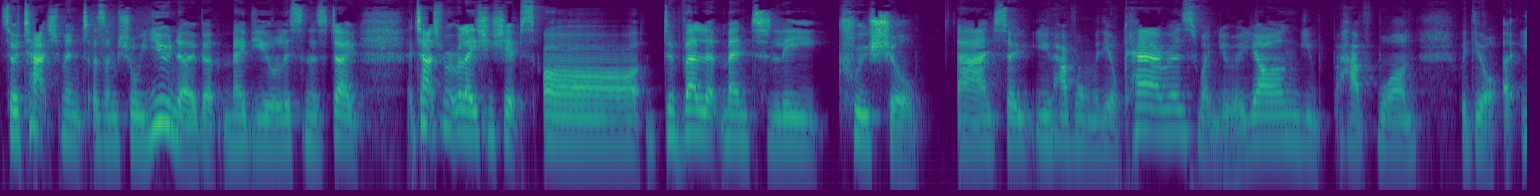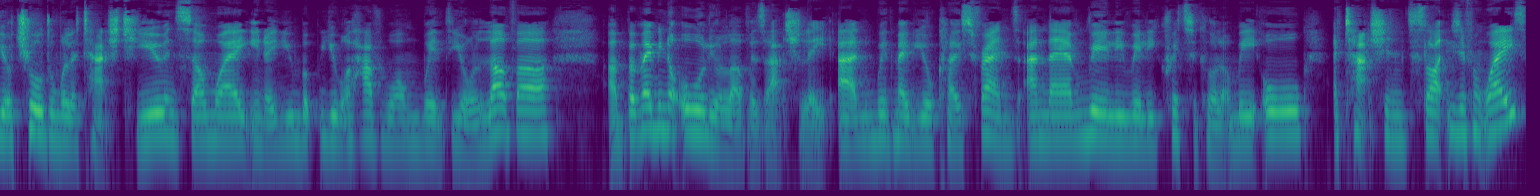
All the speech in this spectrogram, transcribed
So attachment, as I'm sure you know, but maybe your listeners don't, attachment relationships are developmentally crucial and so you have one with your carers when you were young you have one with your your children will attach to you in some way you know you you will have one with your lover uh, but maybe not all your lovers actually and with maybe your close friends and they're really really critical and we all attach in slightly different ways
